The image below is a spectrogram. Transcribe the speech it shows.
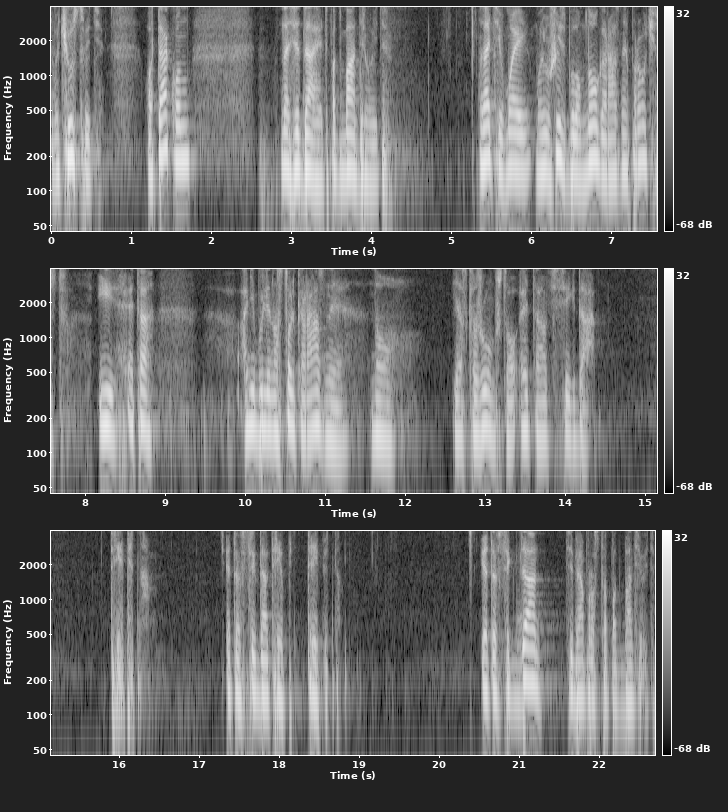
Вы чувствуете? Вот так Он назидает, подбадривает. Знаете, в моей, в мою жизнь было много разных пророчеств. И это, они были настолько разные, но я скажу вам, что это всегда трепетно. Это всегда треп, трепетно. Это всегда тебя просто подбадривает.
